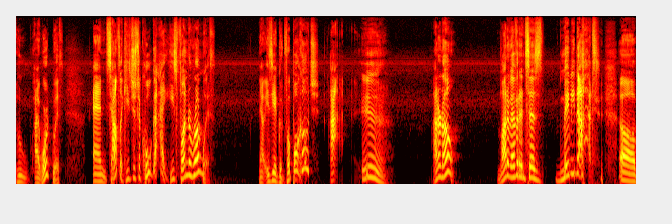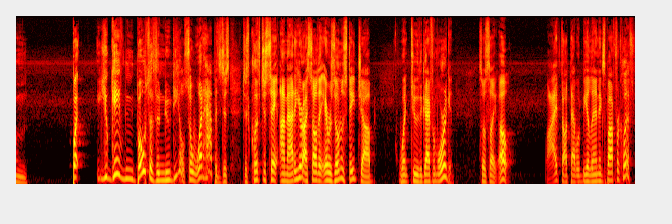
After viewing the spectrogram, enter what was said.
who I worked with, and sounds like he's just a cool guy. He's fun to run with. Now, is he a good football coach? I, I don't know. A lot of evidence says maybe not. Um, but you gave both of them new deals. So what happens? Does does Cliff just say, "I'm out of here"? I saw the Arizona State job went to the guy from Oregon. So it's like, oh, well, I thought that would be a landing spot for Cliff.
